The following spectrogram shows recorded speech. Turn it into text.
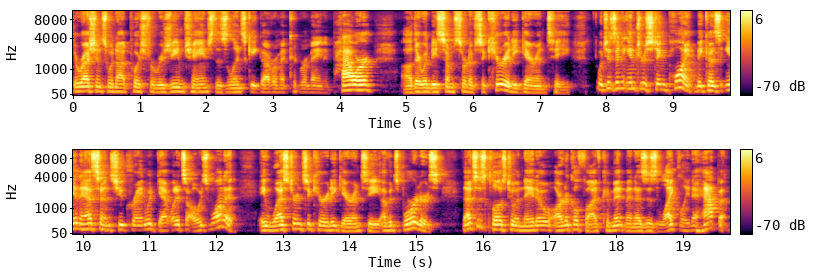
the Russians would not push for regime change. The Zelensky government could remain in power. Uh, there would be some sort of security guarantee, which is an interesting point because, in essence, Ukraine would get what it's always wanted a Western security guarantee of its borders. That's as close to a NATO Article 5 commitment as is likely to happen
